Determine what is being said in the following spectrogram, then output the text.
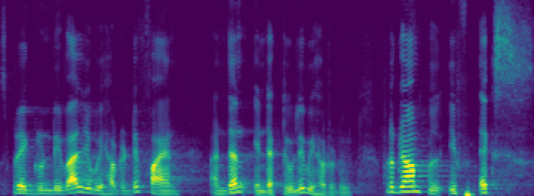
Sprague-Grundy value we have to define and then inductively we have to do it. For example, if x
